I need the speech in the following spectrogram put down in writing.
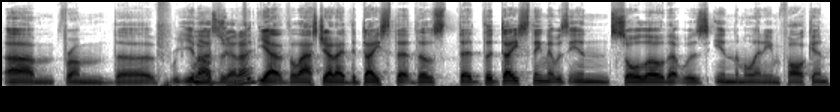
Um, from the you know, Last the- Jedi? the- yeah, the Last Jedi, the dice that those the the dice thing that was in Solo that was in the Millennium Falcon.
